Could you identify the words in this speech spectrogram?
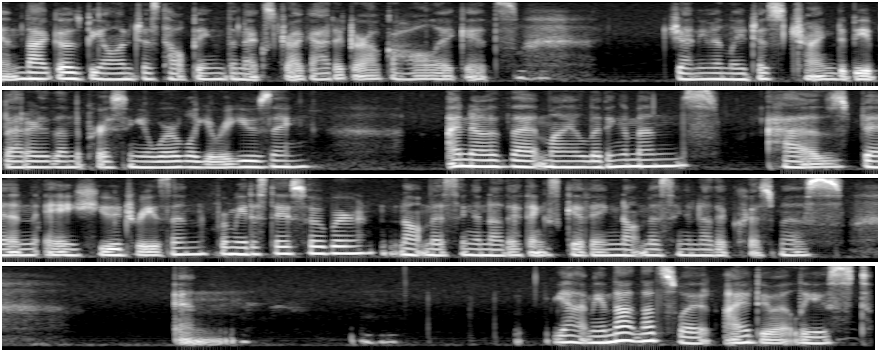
and that goes beyond just helping the next drug addict or alcoholic. It's genuinely just trying to be better than the person you were while you were using. I know that my living amends has been a huge reason for me to stay sober, not missing another Thanksgiving, not missing another Christmas. And yeah, I mean that that's what I do at least.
